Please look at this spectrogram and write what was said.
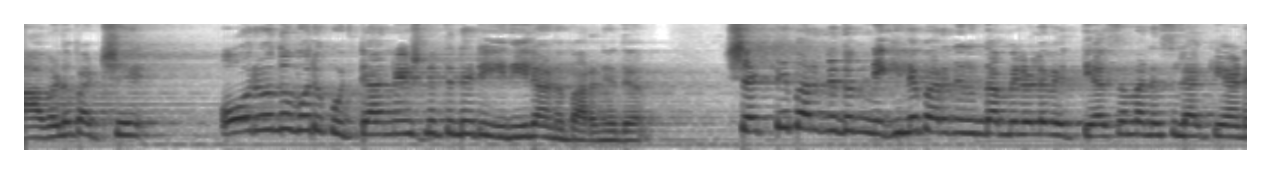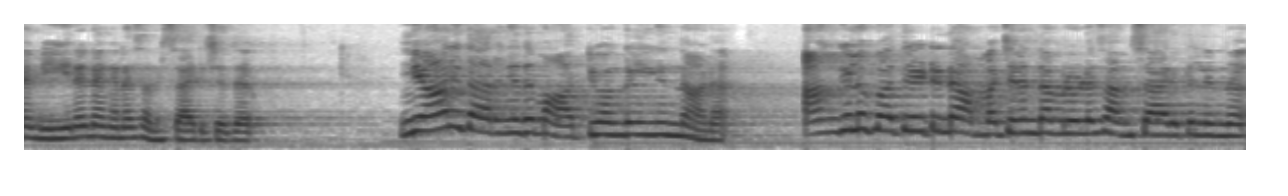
അവൾ പക്ഷേ ഓരോന്നും ഒരു കുറ്റാന്വേഷണത്തിന്റെ രീതിയിലാണ് പറഞ്ഞത്. ശക്തി പറഞ്ഞതും നിഖില പറഞ്ഞതും തമ്മിലുള്ള വ്യത്യാസം മനസ്സിലാക്കിയാണ് വീരൻ അങ്ങനെ സംസാരിച്ചത്. ഞാനിത് അറിഞ്ഞത് മാത്യു അങ്കിളിൽ നിന്നാണ്. അങ്കിളും ഭദ്രേട്ടന്റെ അമ്മച്ചനും തമ്മിലുള്ള സംസാരത്തിൽ നിന്ന്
